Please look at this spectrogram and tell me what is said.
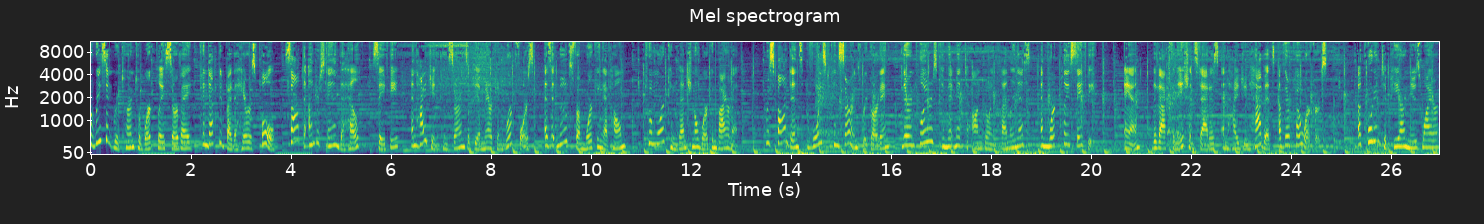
A recent return to workplace survey conducted by the Harris Poll sought to understand the health, safety, and hygiene concerns of the American workforce as it moves from working at home to a more conventional work environment. Respondents voiced concerns regarding their employer's commitment to ongoing cleanliness and workplace safety, and the vaccination status and hygiene habits of their coworkers. According to PR Newswire,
